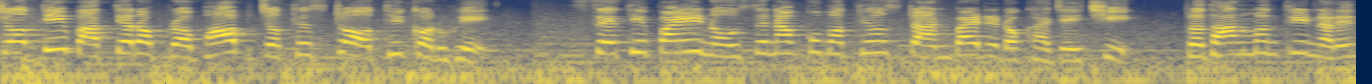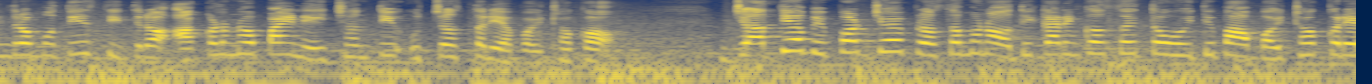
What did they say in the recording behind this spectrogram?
ଯଦି ବାତ୍ୟାର ପ୍ରଭାବ ଯଥେଷ୍ଟ ଅଧିକ ରୁହେ ସେଥିପାଇଁ ନୌସେନାକୁ ମଧ୍ୟ ଷ୍ଟାଣ୍ଡବାଇରେ ରଖାଯାଇଛି। ପ୍ରଧାନମନ୍ତ୍ରୀ ନରେନ୍ଦ୍ର ମୋଦି ସ୍ଥିତିର ଆକଳନ ପାଇଁ ନେଇଛନ୍ତି ଉଚ୍ଚସ୍ତରୀୟ ବୈଠକ। ଜାତୀୟ ବିପର୍ଯ୍ୟୟ ପ୍ରଶମନ ଅଧିକାରୀଙ୍କ ସହିତ ହୋଇଥିବା ବୈଠକରେ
